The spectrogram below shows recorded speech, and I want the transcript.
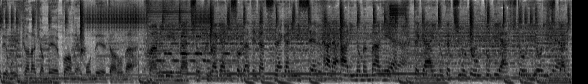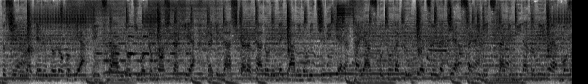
でも行かなきゃ名場面もねえだろうな。ファミリーマッチの暗がり育てたつながり見せる腹ありのままに。互いの勝ちを問うとびゃ一人より二人と知る分ける喜びや。いつ何時も灯した日だけなしからたどる女神の導き絶やすことなく受け継いだ血先につなぎ港見る物語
